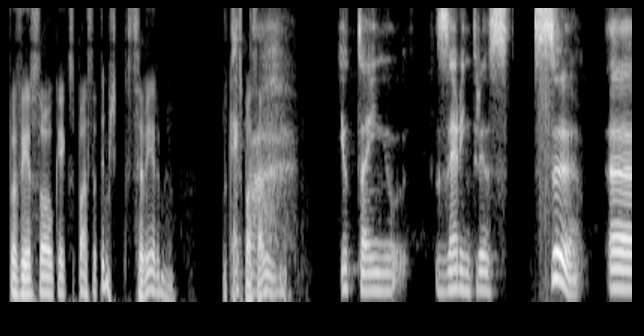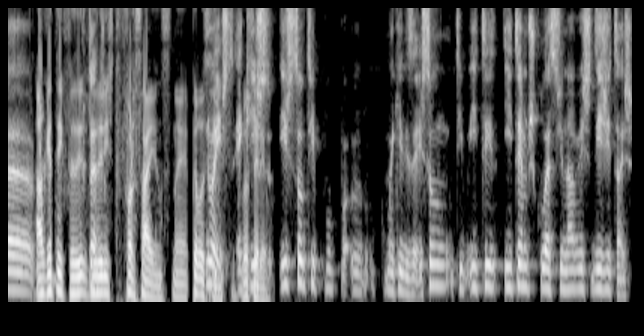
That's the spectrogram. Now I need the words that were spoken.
para, ver só o que é que se passa. Temos que saber, meu. O que é que se passa ali. Eu tenho zero interesse. Se. Ah, Alguém tem que fazer, Portanto, fazer isto for science, não é? Pela não é isto, é que isto, isto são tipo, como é que ia dizer? Isto são tipo ite- itens colecionáveis digitais.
